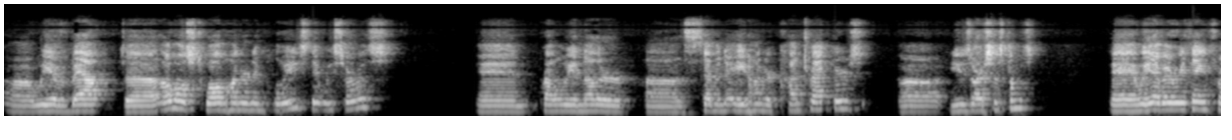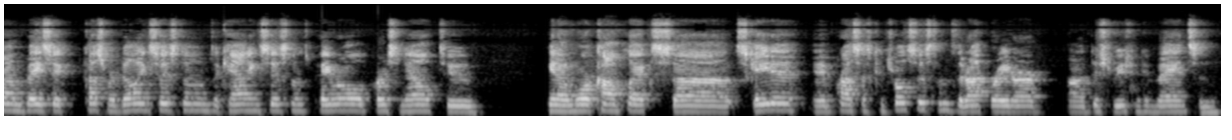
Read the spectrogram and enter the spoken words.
uh, we have about uh, almost 1,200 employees that we service, and probably another uh, seven to 800 contractors uh, use our systems. And we have everything from basic customer billing systems, accounting systems, payroll, personnel, to you know more complex uh, SCADA and process control systems that operate our uh, distribution conveyance and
